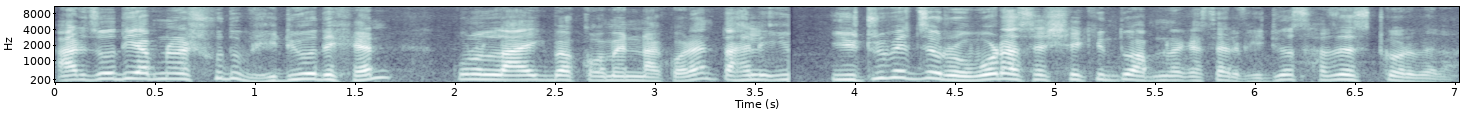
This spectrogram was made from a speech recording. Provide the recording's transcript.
আর যদি আপনারা শুধু ভিডিও দেখেন, কোনো লাইক বা কমেন্ট না করেন, তাহলে ইউ- ইউটিউবের যে রোবট আছে, সে কিন্তু আপনার কাছে আর ভিডিও সাজেস্ট করবে না।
